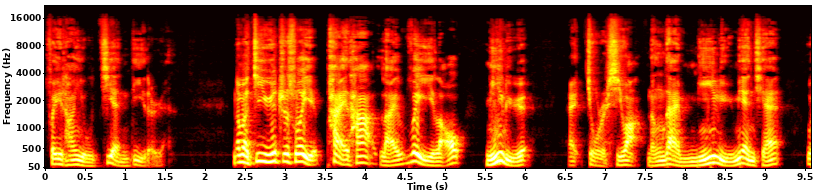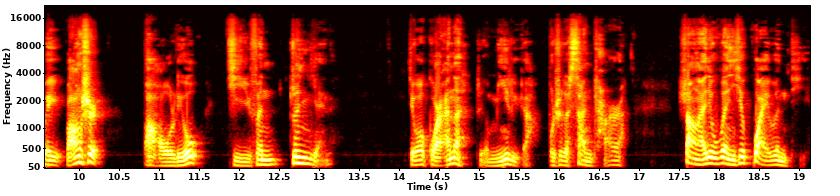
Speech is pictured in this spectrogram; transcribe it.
非常有见地的人。那么，姬于之所以派他来慰劳米吕，哎，就是希望能在米吕面前为王室保留几分尊严。结果果然呢，这个米吕啊，不是个善茬啊，上来就问一些怪问题。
